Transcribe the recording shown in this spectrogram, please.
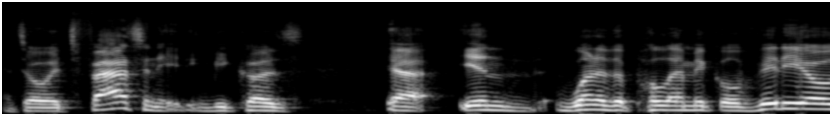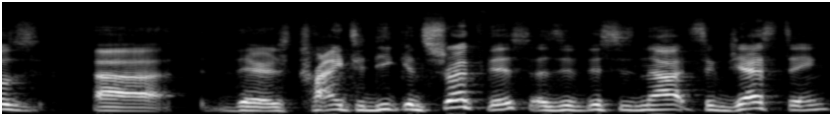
And so it's fascinating because uh, in one of the polemical videos, uh, there's trying to deconstruct this as if this is not suggesting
